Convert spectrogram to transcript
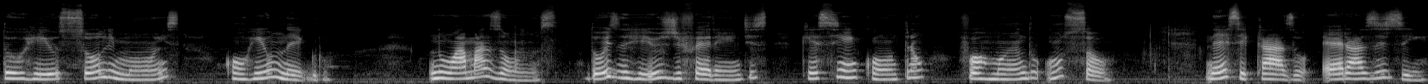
do rio Solimões com o Rio Negro. No Amazonas, dois rios diferentes que se encontram formando um só. Nesse caso, era a Zizi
